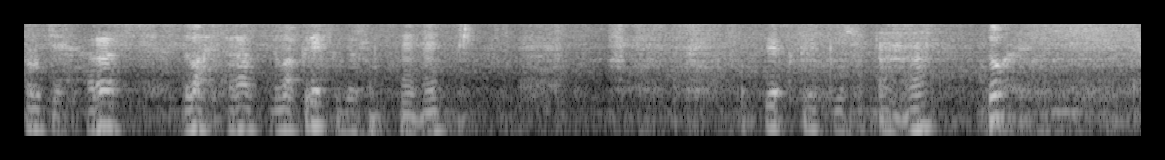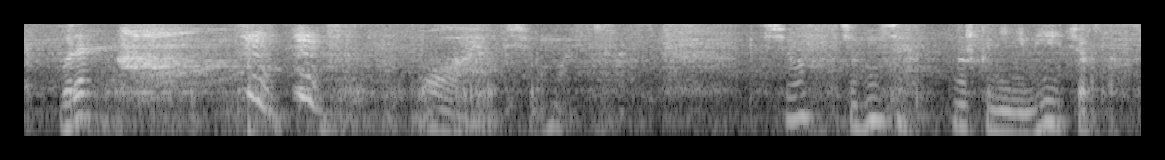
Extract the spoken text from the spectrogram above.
Руки. Раз, два. Крепко держу. Мгм. Крепко, крепко держу. Вдох. Выдох. Все, молодец, расслабился. Все, потянулся. Ножка не немеет, все, расслабился.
